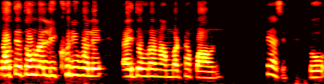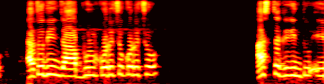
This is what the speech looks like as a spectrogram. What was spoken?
পথে তোমরা লিখনি বলে তাই তোমরা নাম্বারটা পাওনি। ঠিক আছে? তো এতদিন যা ভুল করেছ করেছ আজ থেকে কিন্তু এই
